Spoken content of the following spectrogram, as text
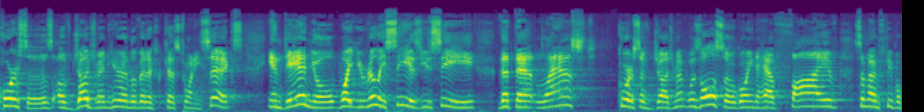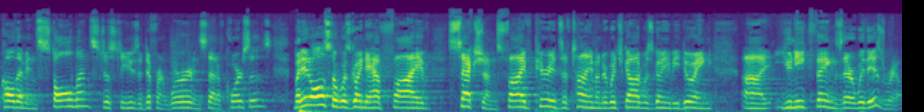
courses of judgment here in Leviticus 26, in Daniel, what you really see is you see that that last course of judgment was also going to have five, sometimes people call them installments, just to use a different word instead of courses. But it also was going to have five sections, five periods of time under which God was going to be doing uh, unique things there with Israel.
